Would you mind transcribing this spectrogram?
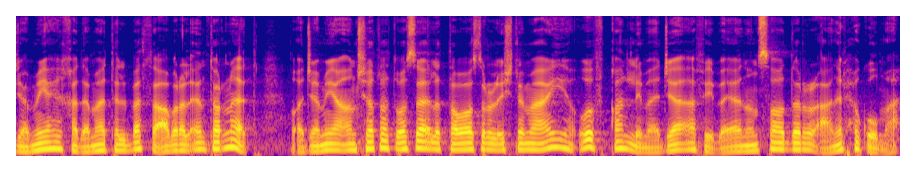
جميع خدمات البث عبر الإنترنت وجميع أنشطة وسائل التواصل الاجتماعي وفقا لما جاء في بيان صادر عن الحكومة.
